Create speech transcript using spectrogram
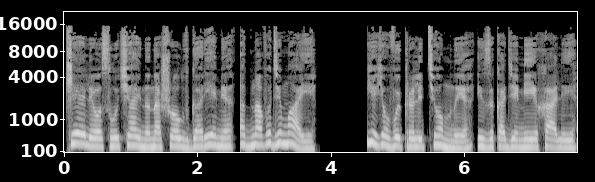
Келио случайно нашел в гареме одного Димаи. Ее выкрали темные из Академии Халии,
